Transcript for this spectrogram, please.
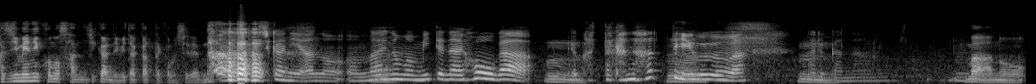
初めにこの3時間で見たかったかもしれんな、あ確かにあのうん前のも見てない方がうん。良かったかなっていう部分はうんあるかな、うん。まああの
